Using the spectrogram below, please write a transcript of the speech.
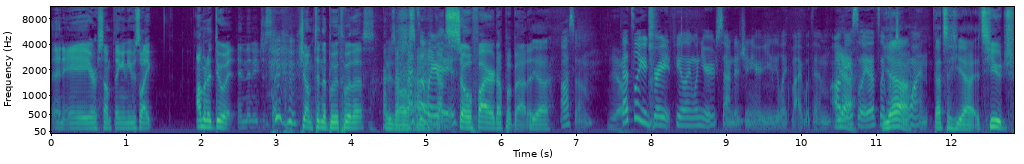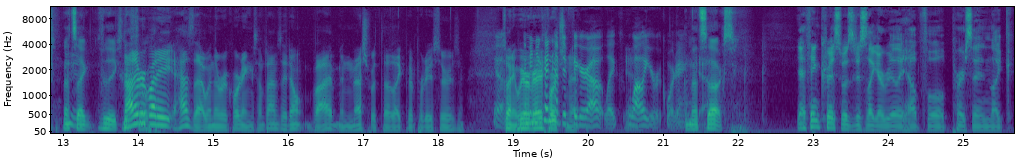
an A or something, and he was like, "I'm gonna do it," and then he just like jumped in the booth with us. It was That's awesome. I got hilarious. so fired up about it. yeah. Awesome. Yeah. That's like a great feeling when you're a sound engineer. You like vibe with him. Obviously, that's like what yeah, you want. that's a yeah. It's huge. That's mm-hmm. like really crucial. Not everybody has that when they're recording. Sometimes they don't vibe and mesh with the like the producers. Yeah. So anyway, we I were mean, very you kind of have fortunate. to figure out like Yeah. while you're recording. and that Yeah. sucks. Yeah, I think Chris was just like a really helpful person, like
